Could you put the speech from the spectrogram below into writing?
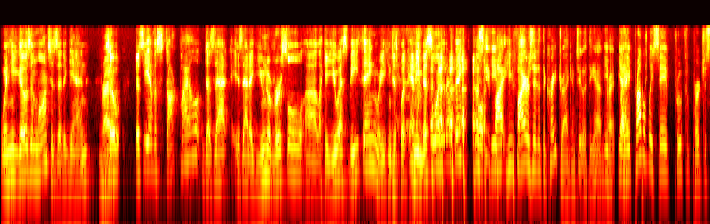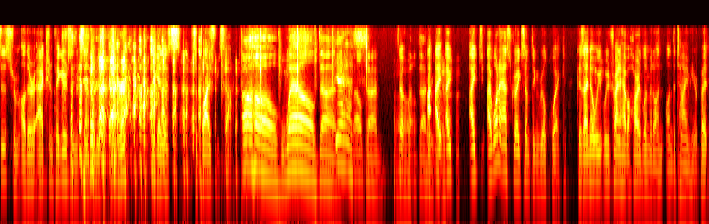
when he goes and launches it again. Right. So does he have a stockpile? Does that is that a universal uh, like a USB thing where you can just put any missile into that thing? Does Well, he, he- fi- he fires it at the krayt dragon too at the end, He- right? Yeah, he probably saved proof of purchases from other action figures and sent them into Kenner to get his supplies restocked. Oh, well done. Yes. Well done. So, oh, well done. I, I, I, I want to ask Greg something real quick because I know we, we're trying to have a hard limit on, on the time here. But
